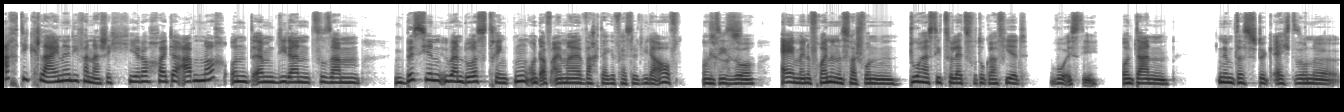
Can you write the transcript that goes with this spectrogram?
ach, die Kleine, die vernasche ich hier doch heute Abend noch. Und ähm, die dann zusammen ein bisschen über den Durst trinken und auf einmal wacht er gefesselt wieder auf. Und Krass. sie so, ey, meine Freundin ist verschwunden. Du hast die zuletzt fotografiert. Wo ist die? Und dann nimmt das Stück echt so eine,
